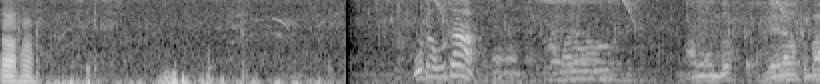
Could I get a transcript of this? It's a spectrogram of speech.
ಹಾಂ ಹಾಂ. ಸರಿ ಸರಿ ಊಟ ಊಟ? ಅವ ಒಂದು. ಹೇಳಬೇಕು ಬಾ.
